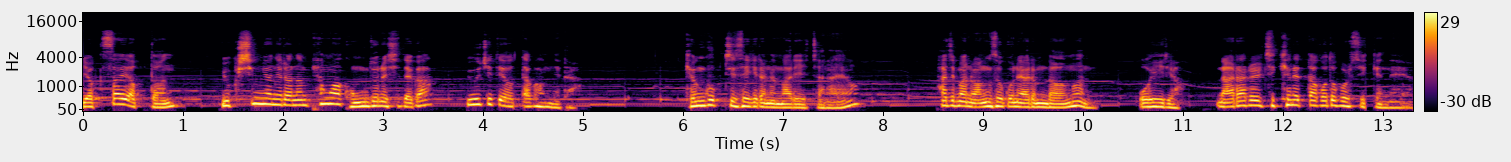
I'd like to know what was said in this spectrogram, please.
역사에 없던 60년이라는 평화 공존의 시대가 유지되었다고 합니다. 경국지색이라는 말이 있잖아요. 하지만 왕소군의 아름다움은 오히려 나라를 지켜냈다고도 볼 수 있겠네요.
